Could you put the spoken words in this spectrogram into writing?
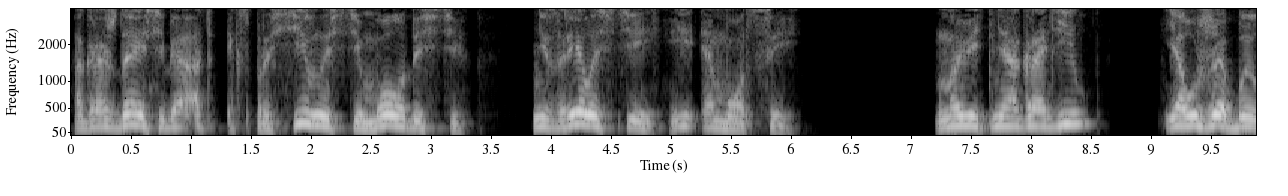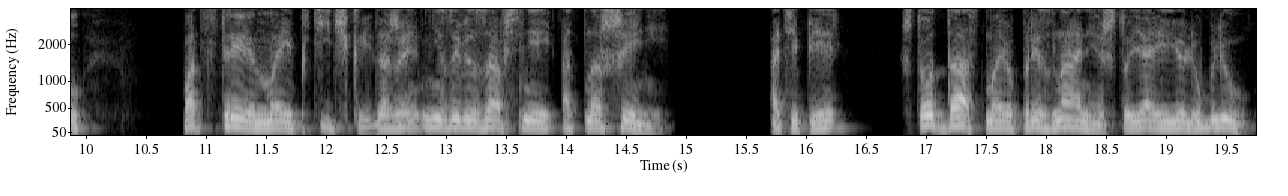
ограждая себя от экспрессивности, молодости, незрелости и эмоций. Но ведь не оградил. Я уже был подстрелен моей птичкой, даже не завязав с ней отношений. А теперь? Что даст мое признание, что я ее люблю?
